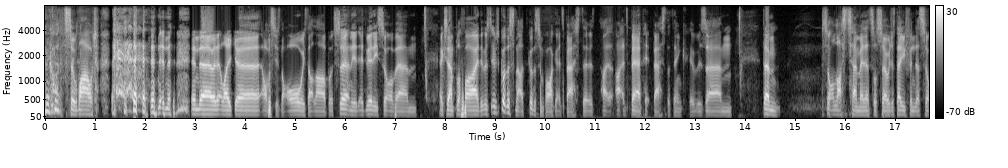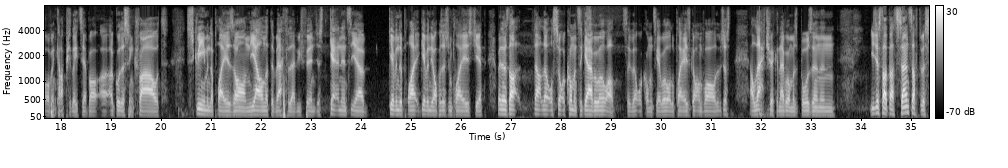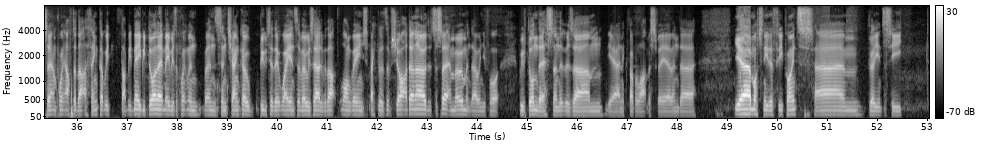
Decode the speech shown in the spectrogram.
"God, it's so loud," and and, and, uh, and it, like uh, obviously it's not always that loud, but certainly it, it really sort of um exemplified. It was it was Goodison at Goodison Park at its best. It was at its bear pit best, I think. It was um, them sort of last ten minutes or so, just everything that sort of encapsulated about a, a Goodison crowd, screaming the players on, yelling at the ref and everything, just getting into know, giving the play, giving the opposition players jip. When there was that that little sort of coming together, well, say little coming together, all the players got involved. It was just electric, and everyone was buzzing and you just had that sense after a certain point after that. I think that we that we'd maybe done it. Maybe it's the point when when Zinchenko booted it way into Rose with that long range speculative shot. I don't know. There was a certain moment there when you thought we've done this, and it was um yeah, an incredible atmosphere and uh, yeah, much needed three points. Um, brilliant to see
